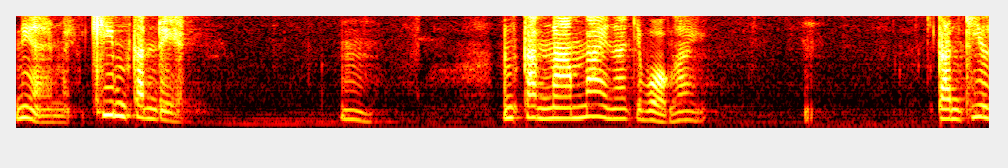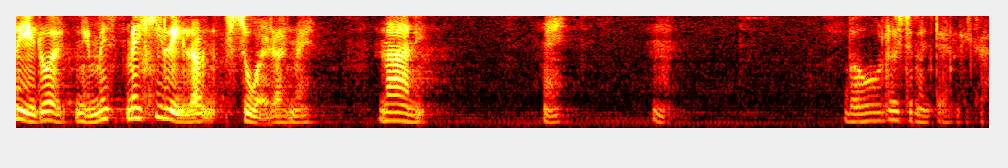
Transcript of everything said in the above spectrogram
เนี่ยเห็นไหมครีมกันแดด อืม มันกันน้ำได้นะ จะบอกให้กันขี้เหร่ด้วยเนี่ยไม่ไม่ขี้เหร่แล้วสวยเลยไหมหน้านี่ไหมอืมเบาเลยจะมันแต่เลยค่ะ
